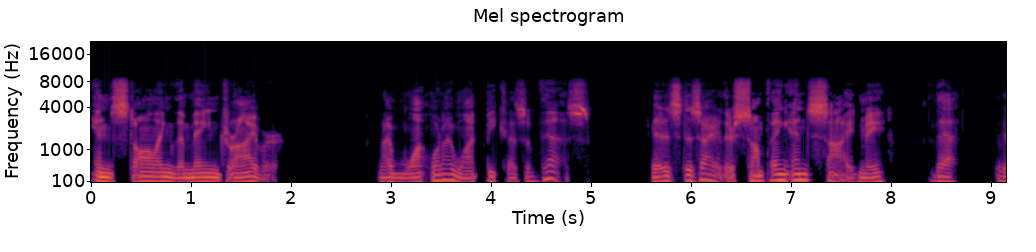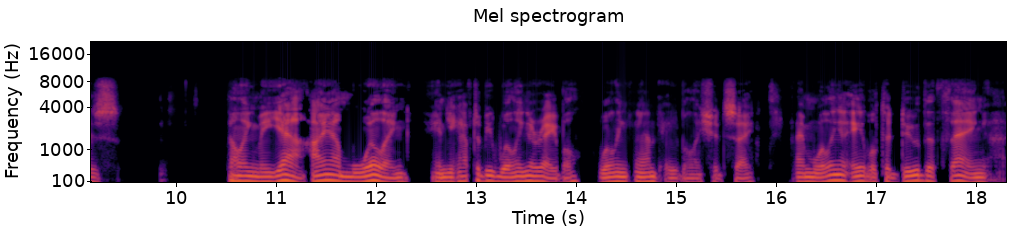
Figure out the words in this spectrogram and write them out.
installing the main driver. I want what I want because of this. It is desire. There's something inside me that is telling me, yeah, I am willing, and you have to be willing or able, willing and able, I should say. I'm willing and able to do the thing uh,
